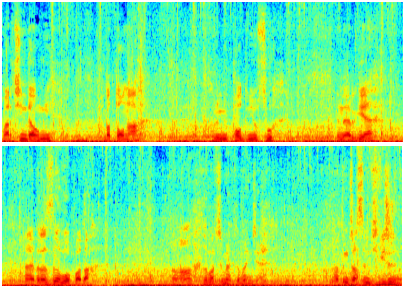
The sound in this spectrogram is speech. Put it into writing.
Marcin dał mi batona, który mi podniósł energię, ale teraz znowu opada. No, zobaczymy jak to będzie. A tymczasem dźwiżyno.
